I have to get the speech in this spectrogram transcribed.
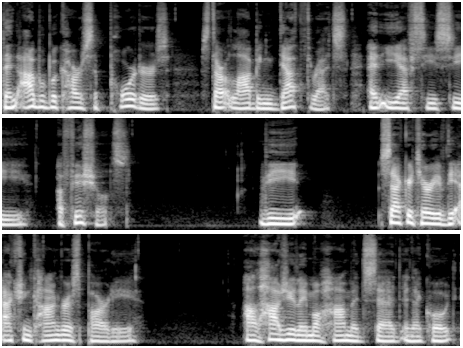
Then Abubakar's supporters start lobbing death threats at EFCC officials. The secretary of the Action Congress Party, Alhaji Lai Mohammed, said, and I quote,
